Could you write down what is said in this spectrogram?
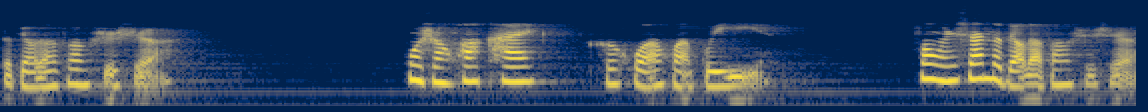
的表达方式是“陌上花开，可缓缓归矣”。方文山的表达方式是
